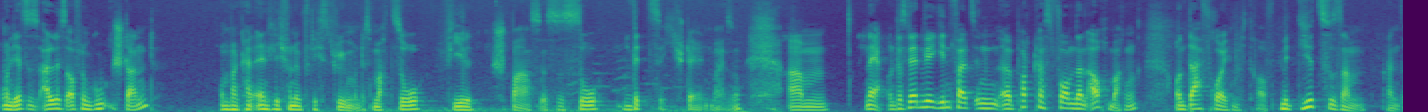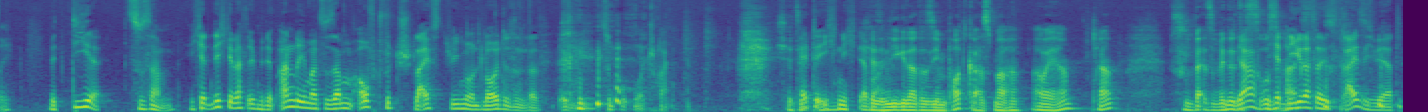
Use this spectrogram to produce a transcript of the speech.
Und jetzt ist alles auf einem guten Stand und man kann endlich vernünftig streamen und es macht so viel Spaß. Es ist so witzig stellenweise. Ähm, naja, und das werden wir jedenfalls in äh, Podcast-Form dann auch machen und da freue ich mich drauf. Mit dir zusammen, André. Mit dir zusammen. Ich hätte nicht gedacht, dass ich mit dem André mal zusammen auf Twitch live streame und Leute dann da irgendwie zugucken und schreiben. Ich hätte, Hätte ich nicht Ich hätte erwartet. nie gedacht, dass ich einen Podcast mache. Aber ja, klar. Also wenn du Ja, das so ich hätte nie sagst, gedacht, dass ich 30 werde.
